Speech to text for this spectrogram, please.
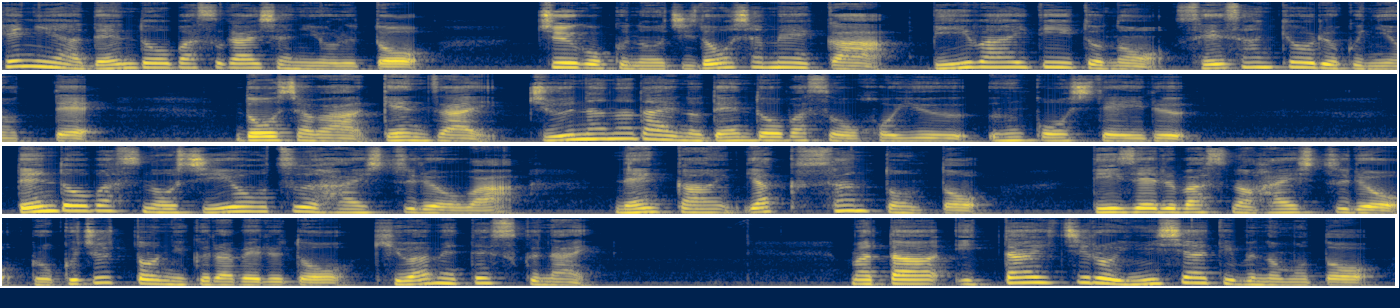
ケニア電動バス会社によると、中国の自動車メーカー BYD との生産協力によって、同社は現在17台の電動バスを保有、運行している。電動バスの CO2 排出量は年間約3トンと、ディーゼルバスの排出量60トンに比べると極めて少ない。また、一帯一路イニシアティブのもと、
